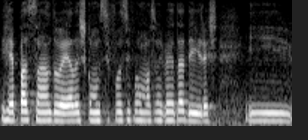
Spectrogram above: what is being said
e repassando elas como se fossem informações verdadeiras. E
